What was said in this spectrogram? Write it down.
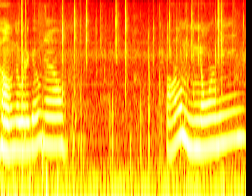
I don't know where to go now. Follow Norman.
